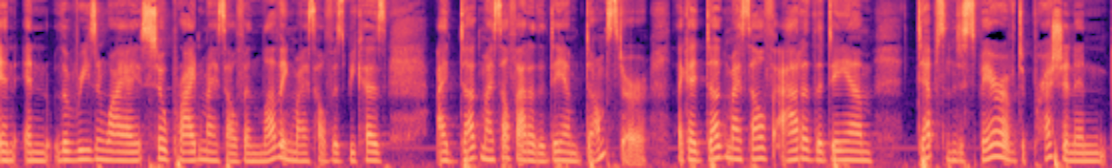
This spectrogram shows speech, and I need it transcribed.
and and the reason why I so pride myself in loving myself is because I dug myself out of the damn dumpster. Like I dug myself out of the damn depths and despair of depression and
